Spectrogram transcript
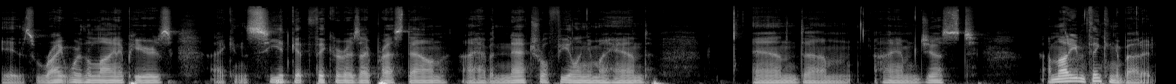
is right where the line appears. I can see it get thicker as I press down. I have a natural feeling in my hand. And um, I am just, I'm not even thinking about it.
